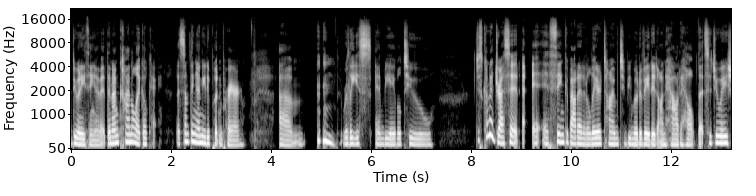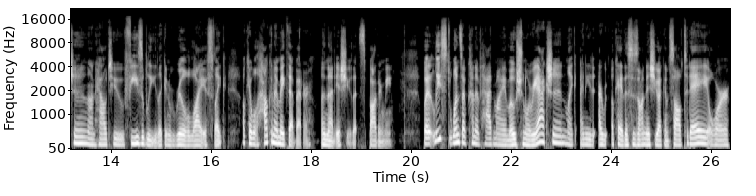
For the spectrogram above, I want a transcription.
do anything of it. Then I'm kind of like, okay, that's something I need to put in prayer. Um, release and be able to just kind of address it, eh, eh, think about it at a later time to be motivated on how to help that situation, on how to feasibly, like in real life, like, okay, well, how can I make that better in that issue that's bothering me? But at least once I've kind of had my emotional reaction, like I need, I, okay, this is an issue I can solve today or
